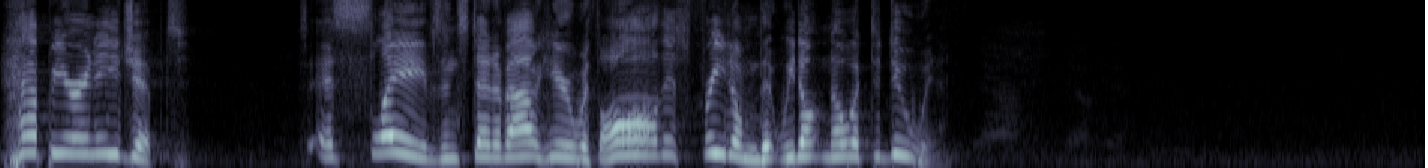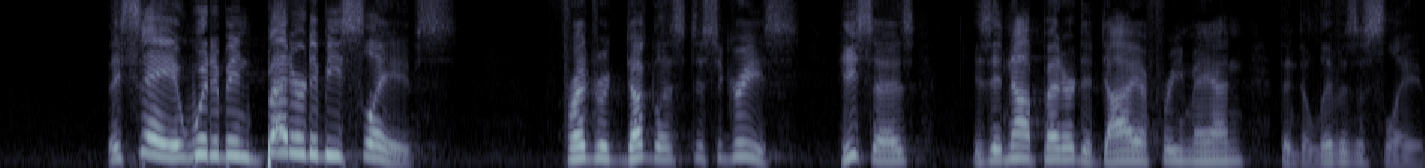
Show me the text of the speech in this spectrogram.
happier in Egypt as slaves instead of out here with all this freedom that we don't know what to do with. They say it would have been better to be slaves. Frederick Douglass disagrees. He says, Is it not better to die a free man than to live as a slave?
